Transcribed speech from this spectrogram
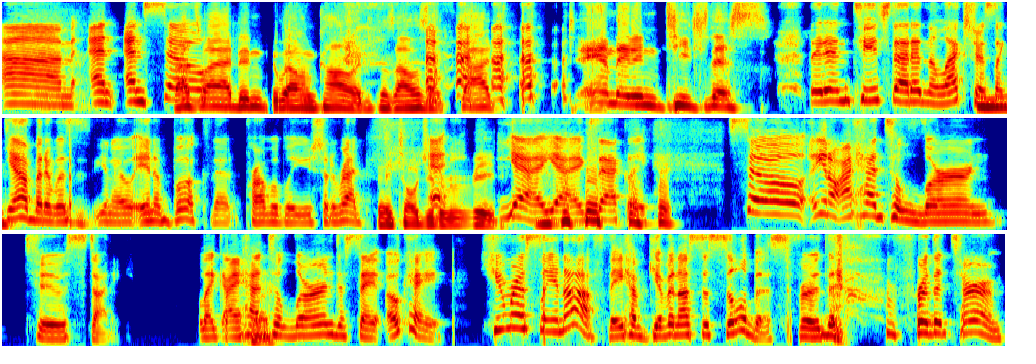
Um, and and so That's why I didn't do well in college because I was like, God damn, they didn't teach this. they didn't teach that in the lectures. Mm. Like, yeah, but it was, you know, in a book that probably you should have read. They told you to read. Yeah, yeah, exactly. so, you know, I had to learn to study. Like I had Okay. to learn to say, okay, humorously enough, they have given us a syllabus for the for the term.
